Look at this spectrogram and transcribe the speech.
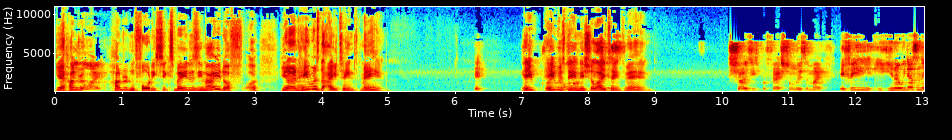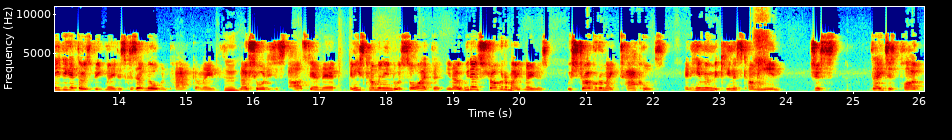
Yeah, 100, like- 146 metres he made off, uh, you know, and he was the 18th man. Yeah. He, Yeah, he great was the initial 18th man. Shows his professionalism, mate. If he, you know, he doesn't need to get those big meters because that Melbourne pack, I mean, Hmm. no shortage of starts down there, and he's coming into a side that you know we don't struggle to make meters, we struggle to make tackles, and him and McInnes coming in, just they just plug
